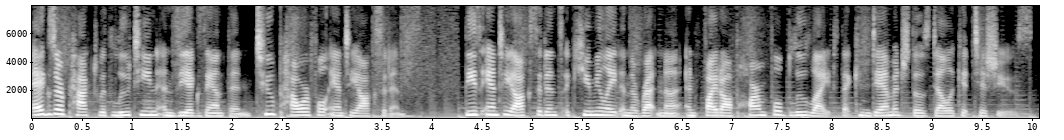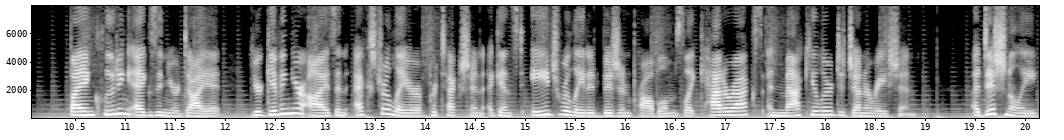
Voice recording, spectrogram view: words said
Eggs are packed with lutein and zeaxanthin, two powerful antioxidants. These antioxidants accumulate in the retina and fight off harmful blue light that can damage those delicate tissues. By including eggs in your diet, you're giving your eyes an extra layer of protection against age-related vision problems like cataracts and macular degeneration. Additionally,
